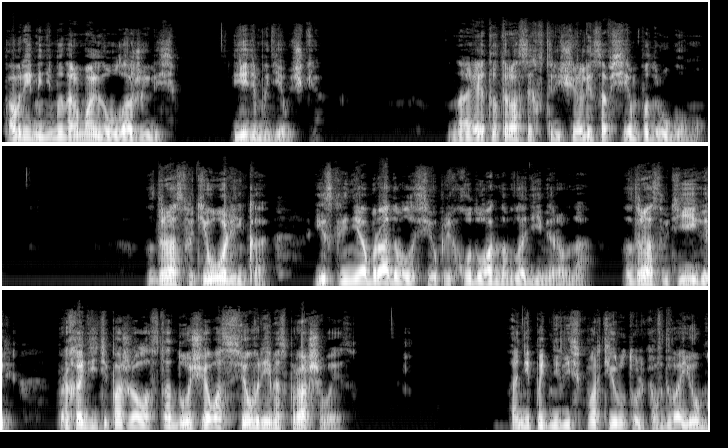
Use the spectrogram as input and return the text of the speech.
по времени мы нормально уложились. Едем к девочке. На этот раз их встречали совсем по-другому. «Здравствуйте, Оленька!» – искренне обрадовалась ее приходу Анна Владимировна. «Здравствуйте, Игорь! Проходите, пожалуйста, дочь о вас все время спрашивает». Они поднялись в квартиру только вдвоем,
